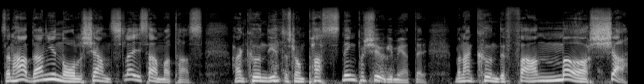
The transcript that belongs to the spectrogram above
Sen hade han ju noll känsla i samma tass. Han kunde ju inte slå en passning på 20 meter, men han kunde fan mörsa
